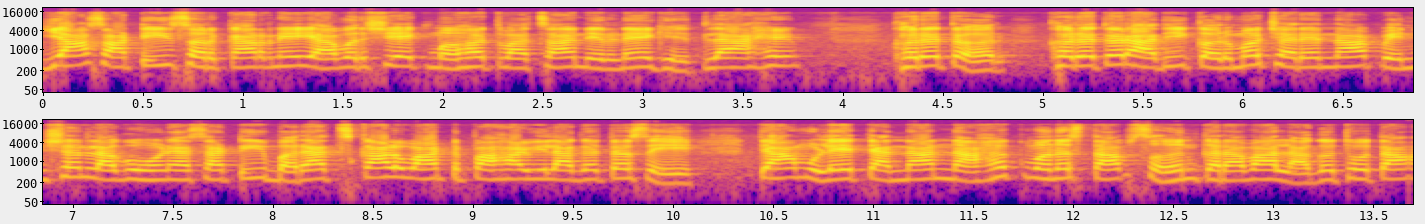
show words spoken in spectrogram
यासाठी सरकारने यावर्षी एक महत्त्वाचा निर्णय घेतला आहे. खरं तर खरं तर आधी कर्मचाऱ्यांना पेन्शन लागू होण्यासाठी बराच काळ वाट पाहावी लागत असे त्यामुळे त्यांना नाहक मनस्ताप सहन करावा लागत होता.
